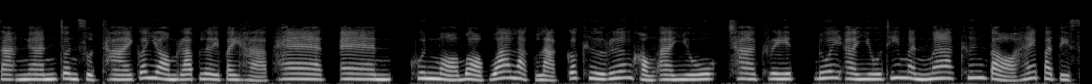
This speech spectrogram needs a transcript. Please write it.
สะงั้นจนสุดท้ายก็ยอมรับเลยไปหาแพทย์ แอน คุณหมอบอกว่าหลักๆก็คือเรื่องของอายุ ชาคริต ด้วยอายุที่มันมากขึ้นต่อให้ปฏิส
